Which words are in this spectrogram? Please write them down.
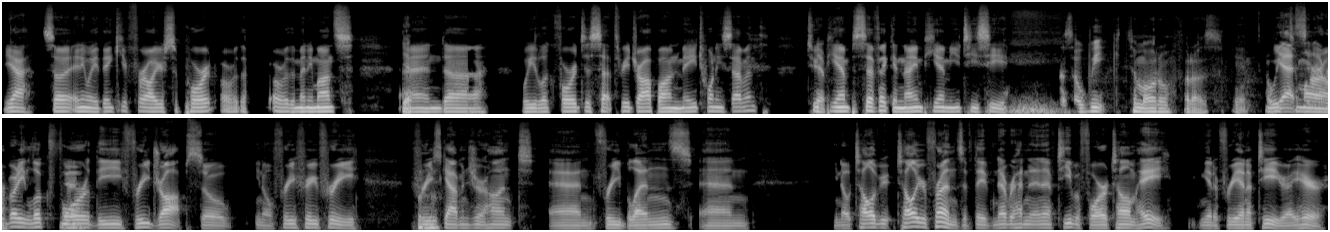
yeah. So anyway, thank you for all your support over the over the many months, Yep. and uh, we look forward to set three drop on May 27th, 2 Yep. p.m. Pacific and 9 p.m. UTC. That's a week tomorrow for us. Yeah. A week yes, and tomorrow. everybody look for the free drops. So you know, free, free, free, free Mhm. scavenger hunt and free blends, and you know, tell your tell your friends if they've never had an NFT before, tell them, hey, you can get a free NFT right here,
